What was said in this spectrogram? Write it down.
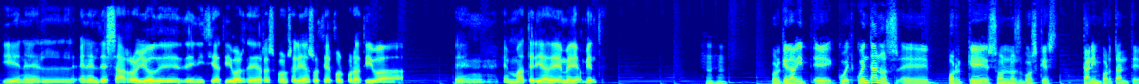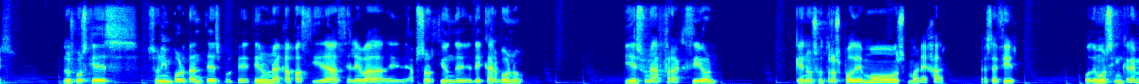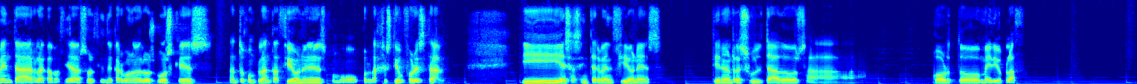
y en el, desarrollo de, iniciativas de responsabilidad social corporativa en, materia de medio ambiente. Porque David, eh, cuéntanos eh, por qué son los bosques tan importantes. Los bosques son importantes porque tienen una capacidad elevada de absorción de, carbono y es una fracción que nosotros podemos manejar. Es decir, podemos incrementar la capacidad de absorción de carbono de los bosques, tanto con plantaciones como con la gestión forestal, y esas intervenciones tienen resultados a corto medio plazo.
